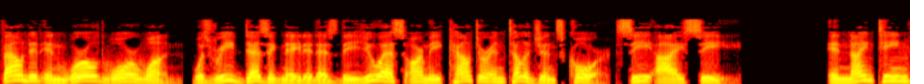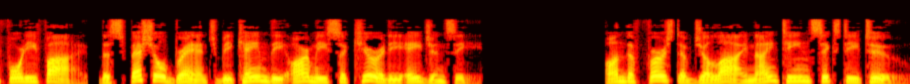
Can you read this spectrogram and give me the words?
founded in World War I, was redesignated as the U.S. Army Counterintelligence Corps CIC. In 1945, the special branch became the Army Security Agency. On 1 July 1962,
